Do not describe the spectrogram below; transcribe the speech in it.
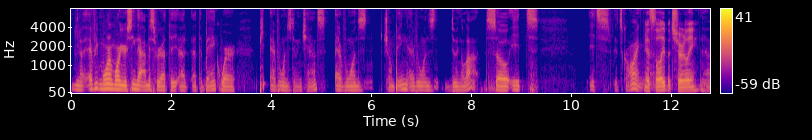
you know, every more and more you're seeing the atmosphere at the at, at the bank where p- everyone's doing chants, everyone's jumping, everyone's doing a lot. So it's it's it's growing. Yeah, slowly but surely, yeah.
